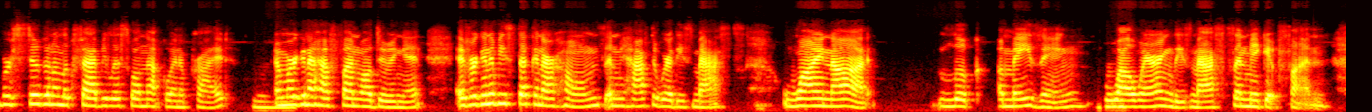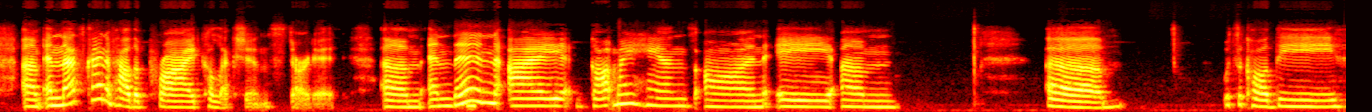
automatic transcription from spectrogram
we're still going to look fabulous while not going to Pride. Mm-hmm. And we're going to have fun while doing it. If we're going to be stuck in our homes and we have to wear these masks, why not look amazing mm-hmm. while wearing these masks and make it fun? Um, and that's kind of how the Pride collection started. Um, and then I got my hands on a um, uh, what's it called? The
